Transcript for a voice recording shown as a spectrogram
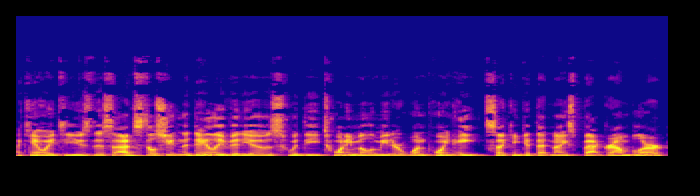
I can't wait to use this. I'm still shooting the daily videos with the 20 millimeter 1.8 so I can get that nice background blur.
